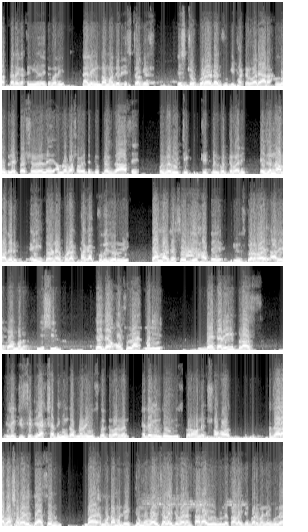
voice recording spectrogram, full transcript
ডাক্তারের কাছে নিয়ে যেতে পারি। নাহলে কিন্তু আমাদের স্ট্রোকের স্ট্রোক করার একটা ঝুঁকি থাকতে পারে। আর লো ব্লাড প্রেশার হলে আমরা বাসা বাড়িতে টুকটাক যা আছে, ওইভাবেই ট্রিটমেন্ট করতে পারি। এই জন্য আমাদের এই ধরনের প্রোডাক্ট থাকা খুবই জরুরি। আমার কাছে যে হাতে ইউজ করা হয়, আর এটা আমার মেশিন তো এটা অফলাইন মানে ব্যাটারি প্লাস ইলেকট্রিসিটি একসাথে কিন্তু আপনারা ইউজ করতে পারবেন। এটা কিন্তু ইউজ করা অনেক সহজ। যারা বাসা বাড়িতে আছেন বা মোটামুটি একটু মোবাইল চালাইতে পারেন, তারাই এগুলো চালাইতে পারবেন। এগুলো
